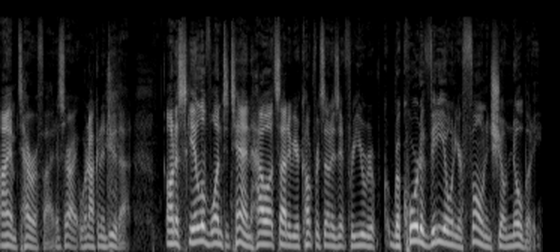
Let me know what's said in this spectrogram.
I am terrified. It's all right. We're not going to do that. On a scale of one to 10, how outside of your comfort zone is it for you to record a video on your phone and show nobody?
